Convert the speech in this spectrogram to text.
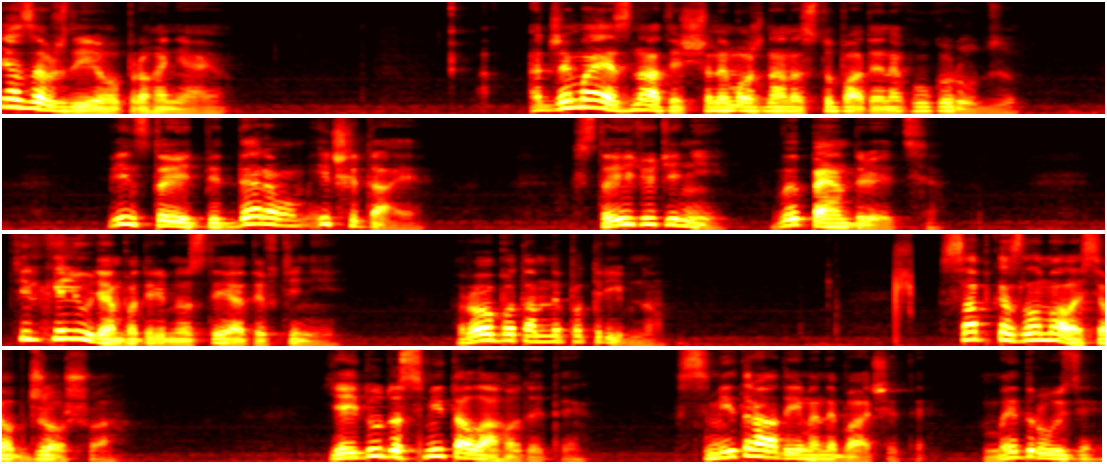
Я завжди його проганяю. Адже має знати, що не можна наступати на кукурудзу. Він стоїть під деревом і читає. Стоїть у тіні, випендрюється. Тільки людям потрібно стояти в тіні. Роботам не потрібно. Сапка зламалася об Джошуа. Я йду до Сміта лагодити. Сміт радий мене бачити. Ми друзі.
